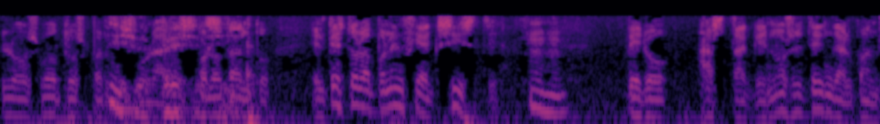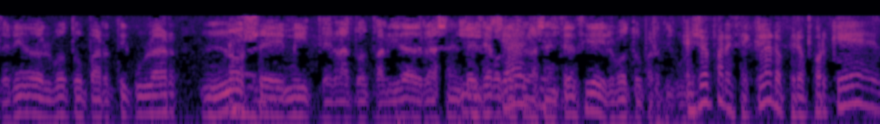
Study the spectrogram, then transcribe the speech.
los votos particulares. Por lo tanto, el texto de la ponencia existe pero hasta que no se tenga el contenido del voto particular no se emite la totalidad de la sentencia porque es la sentencia y el voto particular. Eso parece claro, pero ¿por qué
